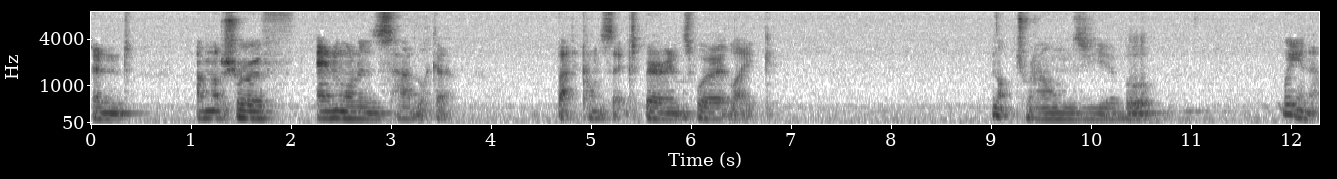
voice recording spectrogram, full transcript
and I'm not sure if anyone has had like a bad concert experience where it like not drowns you, but mm. but you know,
